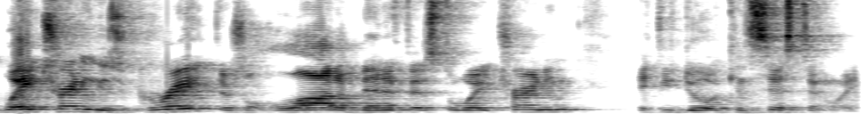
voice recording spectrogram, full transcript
Weight training is great. There's a lot of benefits to weight training if you do it consistently.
